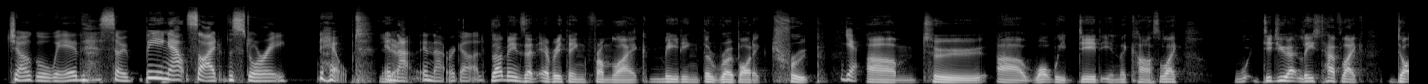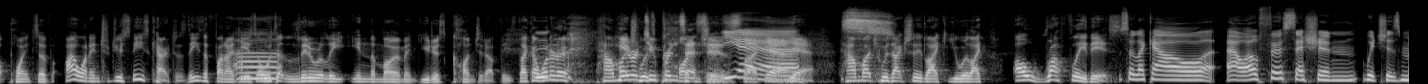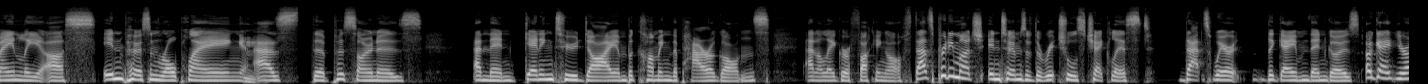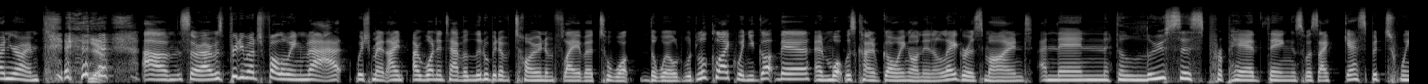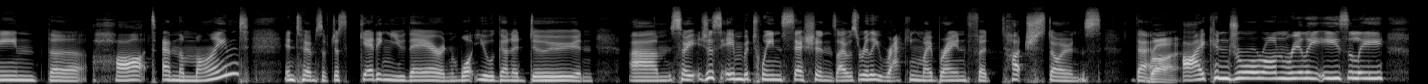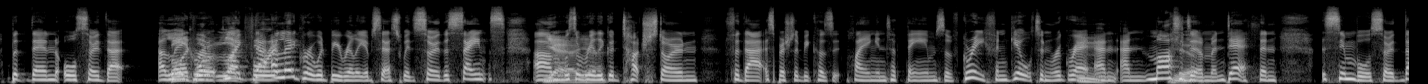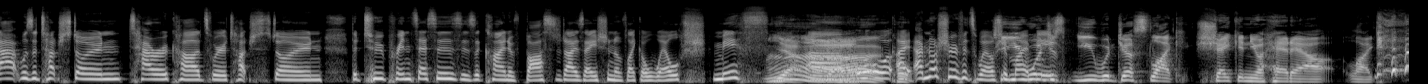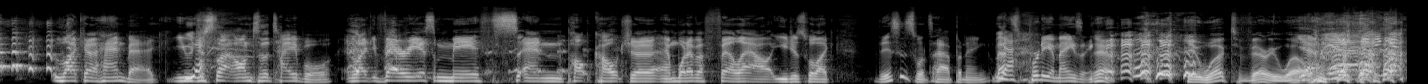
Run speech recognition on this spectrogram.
juggle with. So being outside of the story helped in Yeah. that in that regard. That means that everything from like meeting the robotic troop Yeah. um, to uh, what we did in the castle. Like, w- did you at least have like dot points of, I want to introduce these characters? These are fun ideas. or was Uh, it literally in the moment you just conjured up these? Like, I want to know how much Here are was two princesses. conjured. Like, Yeah. Yeah. How much was actually like, you were like, oh, roughly this. So like our, our our first session, which is mainly us in person role playing as the personas, and then getting to die and becoming the paragons, and Allegra fucking off. That's pretty much in terms of the rituals checklist. That's where it, the game then goes. Okay, you're on your own. Yeah. Um, so I was pretty much following that, which meant I, I wanted to have a little bit of tone and flavor to what the world would look like when you got there and what was kind of going on in Allegra's mind. And then the loosest prepared things was, I guess, between the heart and the mind in terms of just getting you there and what you were going to do. And um, so just in between sessions, I was really racking my brain for touchstones that Right. I can draw on really easily, but then also that like what- like, like that it- Allegra would be really obsessed with. So the Saints um, Yeah, was a really good touchstone for that, especially because it playing into themes of grief and guilt and regret Hmm. and and martyrdom and death and symbols. So that was a touchstone. Tarot cards were a touchstone. The two princesses is a kind of bastardization of like a Welsh myth. Yeah. Um, Ah, or, or- cool. I, I'm not sure if it's Welsh. So it you might were be. just you were just like shaking your head out like like a handbag. You were Yeah. just like onto the table, like various myths and pop culture and whatever fell out. You just were like, "This is what's happening." That's Yeah. pretty amazing. Yeah. It worked very well. Yeah. Yeah, I think it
